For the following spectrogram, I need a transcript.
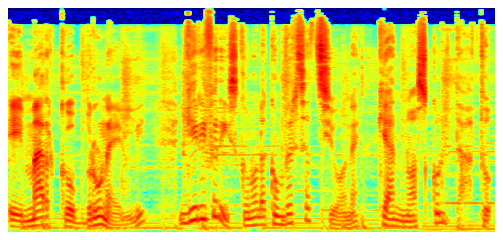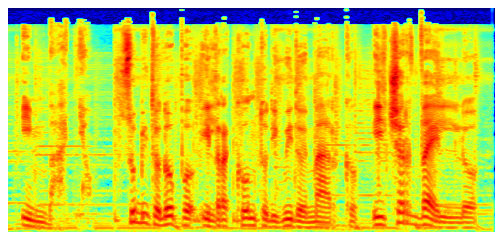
e Marco Brunelli gli riferiscono la conversazione che hanno ascoltato in bagno. Subito dopo il racconto di Guido e Marco, il cervello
